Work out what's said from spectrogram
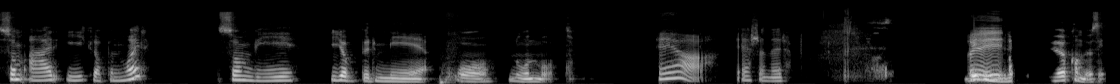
som er i kroppen vår, som vi jobber med på noen måte. Ja, jeg skjønner. Det indre miljøet, kan du si.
